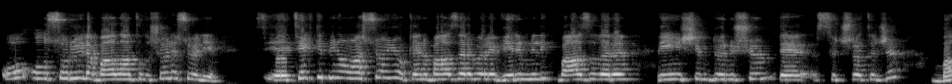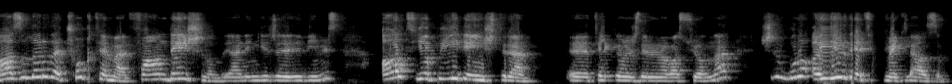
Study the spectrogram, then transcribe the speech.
o, o soruyla bağlantılı şöyle söyleyeyim. E, tek tip inovasyon yok. Yani bazıları böyle verimlilik, bazıları değişim, dönüşüm, e, sıçratıcı. Bazıları da çok temel, foundational yani İngilizce dediğimiz altyapıyı değiştiren e, teknolojiler, inovasyonlar. Şimdi bunu ayırt etmek lazım.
